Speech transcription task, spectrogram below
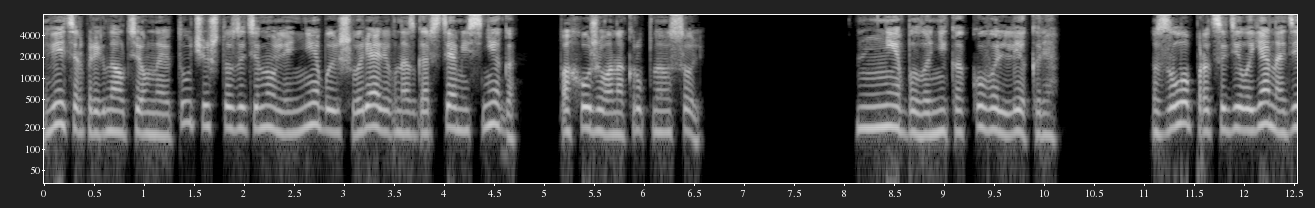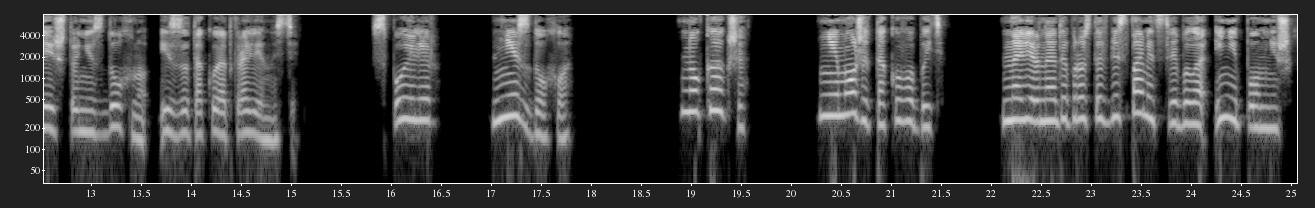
Ветер пригнал темные тучи, что затянули небо и швыряли в нас горстями снега, похожего на крупную соль. Не было никакого лекаря. Зло процедила я, надеясь, что не сдохну из-за такой откровенности. Спойлер, не сдохла. Ну как же? Не может такого быть. «Наверное, ты просто в беспамятстве была и не помнишь»,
